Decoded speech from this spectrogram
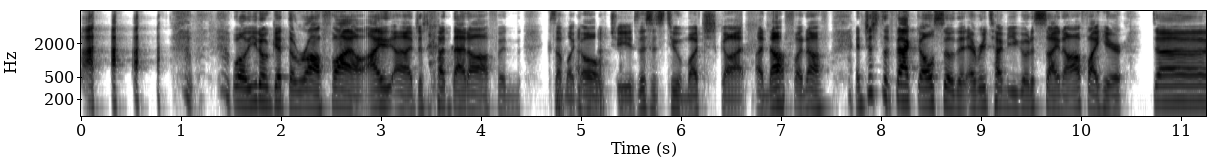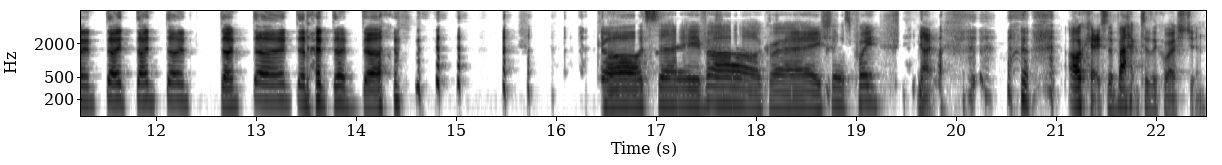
well, you don't get the raw file. I uh, just cut that off, and because I'm like, oh, geez, this is too much, Scott. Enough, enough. And just the fact also that every time you go to sign off, I hear dun dun dun dun dun dun dun dun dun. dun. God save our gracious queen. No. okay, so back to the question.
